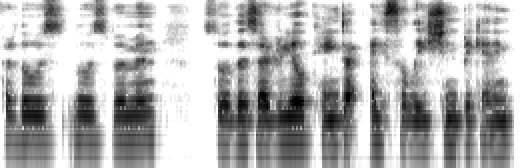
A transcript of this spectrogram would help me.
for those those women. So there's a real kind of isolation beginning.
